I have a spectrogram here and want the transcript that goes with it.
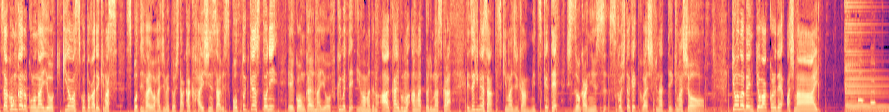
さあ今回のこの内容を聞き直すことができます。Spotify をはじめとした各配信サービスポッドキャストに、えー今回の内容を含めて今までのアーカイブも上がっておりますから、えーぜひ皆さん隙間時間見つけて静岡ニュース少しだけ詳しくなっていきましょう。今日の勉強はこれでおしまい Música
